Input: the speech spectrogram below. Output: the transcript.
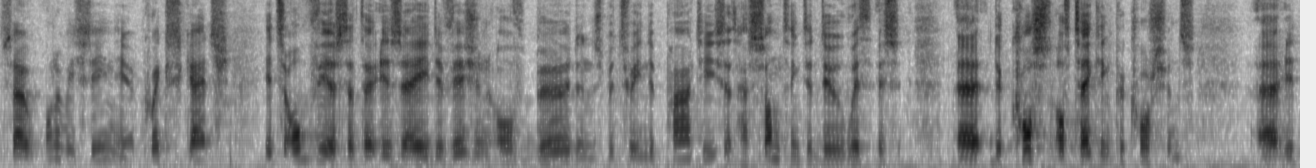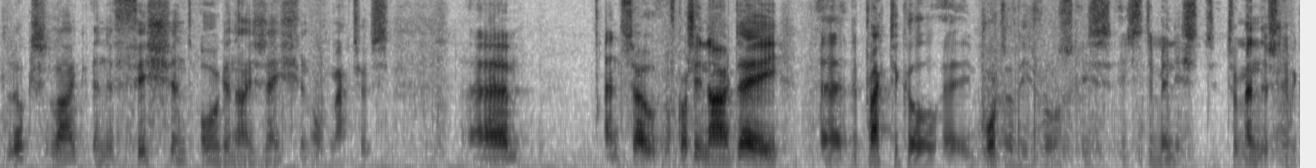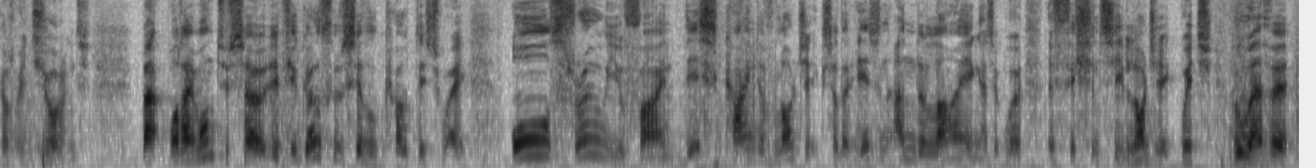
So what have we seen here? Quick sketch it's obvious that there is a division of burdens between the parties that has something to do with uh, the cost of taking precautions. Uh, it looks like an efficient organization of matters. Um, and so, of course, in our day, uh, the practical uh, importance of these rules is, is diminished tremendously because of insurance. But what I want to show, if you go through the civil code this way, all through you find this kind of logic. So there is an underlying, as it were, efficiency logic which whoever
